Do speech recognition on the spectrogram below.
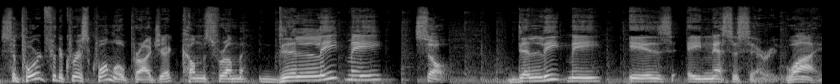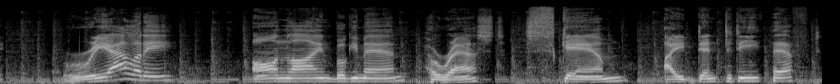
Support for the Chris Cuomo Project comes from Delete Me. So, Delete Me is a necessary. Why? Reality. Online boogeyman, harassed, scammed, identity theft,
